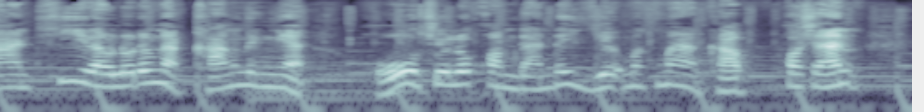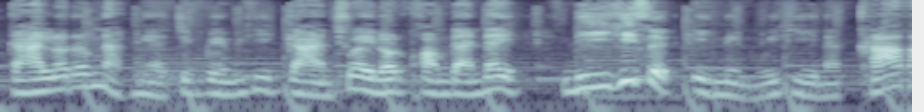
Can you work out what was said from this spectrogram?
การที่เราลดน้ำหนักครั้งหนึ่งเนี่ยโหช่วยลดความดันได้เยอะมากๆครับ เพราะฉะนั้นการลดน้ำหนักเนี่ยจึงเป็นวิธีการช่วยลดความดันได้ดีที่สุดอีกหนึ่งวิธีนะครับ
